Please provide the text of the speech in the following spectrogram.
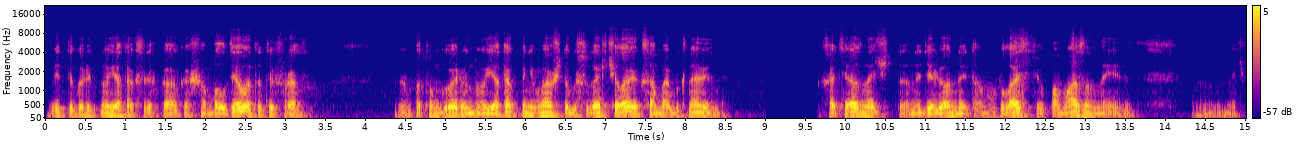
Витте говорит, ну я так слегка, конечно, обалдел от этой фразы. Но потом говорю, ну я так понимаю, что государь человек самый обыкновенный. Хотя, значит, наделенный там властью, помазанный, значит,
